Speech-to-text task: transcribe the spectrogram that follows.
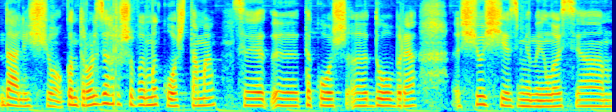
Далі що? Контроль за грошовими коштами. Це також добре. Що ще змінилося?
